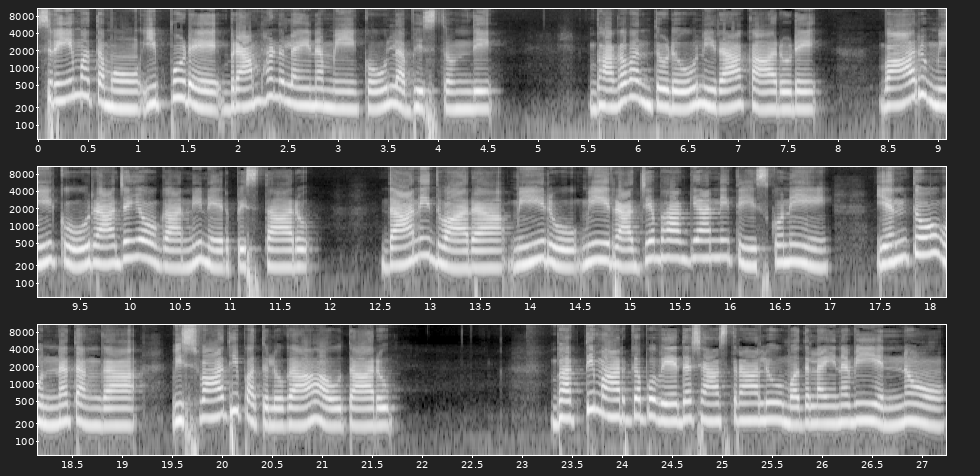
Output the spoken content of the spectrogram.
శ్రీమతము ఇప్పుడే బ్రాహ్మణులైన మీకు లభిస్తుంది. భగవంతుడు నిరాకారుడే. వారు మీకు రాజయోగాన్ని నేర్పిస్తారు. దాని ద్వారా మీరు మీ రాజ్యభాగ్యాన్ని తీసుకుని ఎంతో ఉన్నతంగా విశ్వాధిపతులుగా అవుతారు. భక్తి మార్గపు వేదశాస్త్రాలు మొదలైనవి ఎన్నో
